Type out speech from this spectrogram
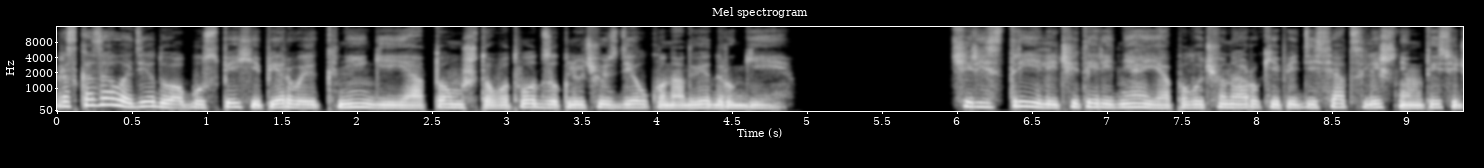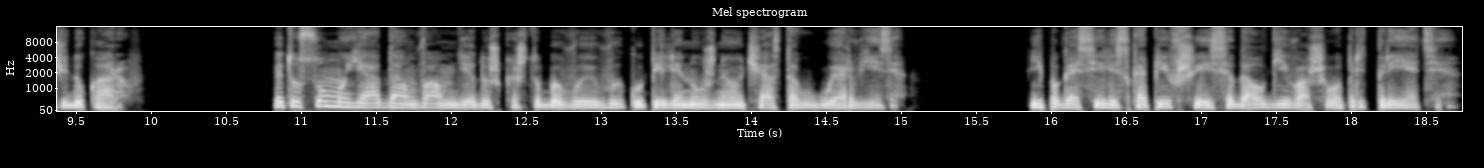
Рассказала деду об успехе первой книги и о том, что вот-вот заключу сделку на две другие. Через три или четыре дня я получу на руки 50 с лишним тысяч дукаров. Эту сумму я отдам вам, дедушка, чтобы вы выкупили нужный участок в Гуэрвезе и погасили скопившиеся долги вашего предприятия.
